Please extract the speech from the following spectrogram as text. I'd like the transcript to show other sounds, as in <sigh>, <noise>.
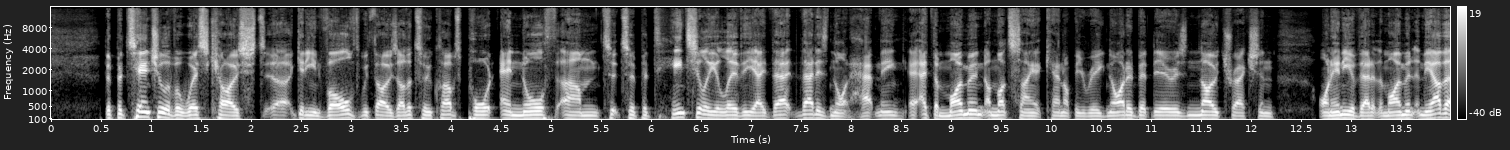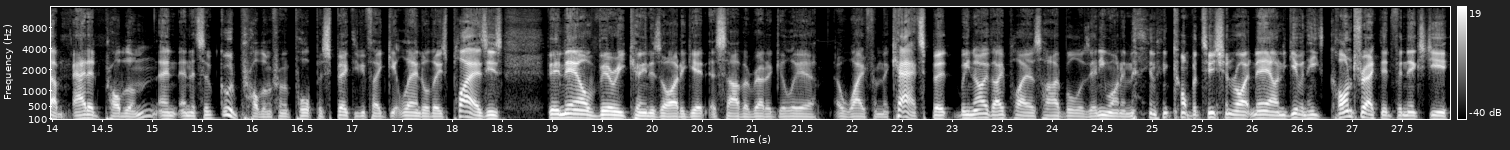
the potential of a West Coast uh, getting involved with those other two clubs, Port and North, um, to, to, potentially alleviate that, that is not happening at the moment. I'm not saying it cannot be reignited, but there is no traction on any of that at the moment. And the other added problem, and, and it's a good problem from a Port perspective if they get land all these players, is they're now very keen desire to get Esava Ratugolea away from the Cats. But we know they play as hardball as anyone in <laughs> the, in the competition right now. And given he's contracted for next year,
